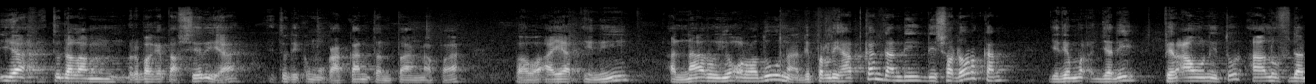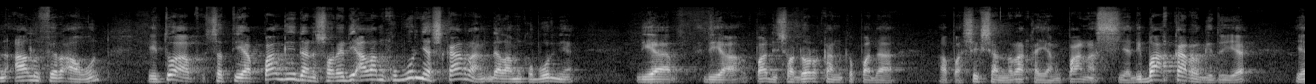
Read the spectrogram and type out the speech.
Iya, itu dalam berbagai tafsir ya. Itu dikemukakan tentang apa? bahwa ayat ini an-naru yu'raduna diperlihatkan dan disodorkan. Jadi jadi Firaun itu aluf dan aluf Firaun itu setiap pagi dan sore di alam kuburnya sekarang dalam kuburnya dia dia apa disodorkan kepada apa siksa neraka yang panas ya dibakar gitu ya ya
